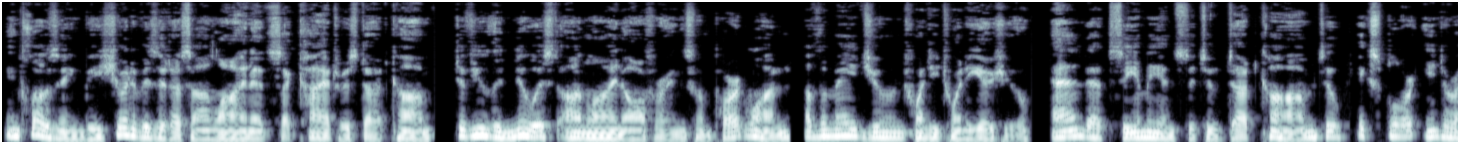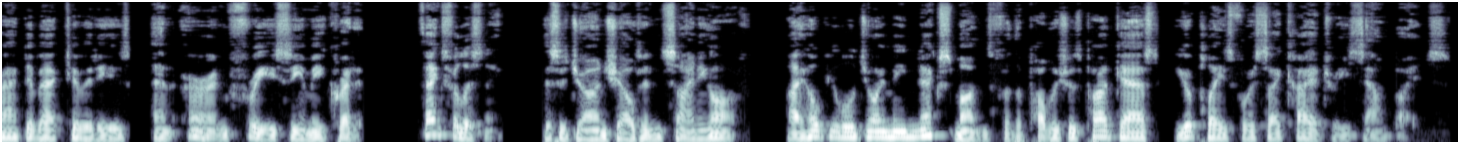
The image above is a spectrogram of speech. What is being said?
In closing, be sure to visit us online at psychiatrist.com to view the newest online offerings from Part 1 of the May-June 2020 issue and at cmeinstitute.com to explore interactive activities and earn free CME credit. Thanks for listening. This is John Shelton signing off. I hope you will join me next month for the Publishers Podcast, your place for psychiatry soundbites.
